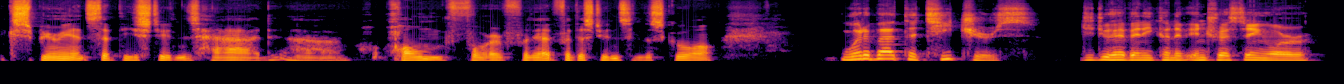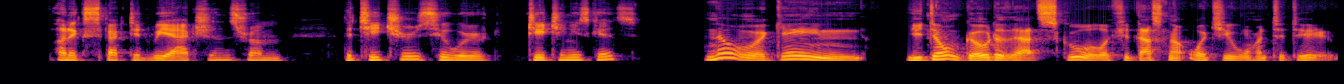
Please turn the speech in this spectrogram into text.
experience that these students had uh, home for, for, the, for the students in the school. What about the teachers? Did you have any kind of interesting or unexpected reactions from the teachers who were teaching these kids? No, again, you don't go to that school if you, that's not what you want to do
